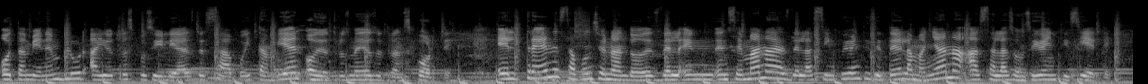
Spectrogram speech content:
o también en Blur hay otras posibilidades de subway también o de otros medios de transporte. El tren está funcionando desde en, en semana desde las 5 y 27 de la mañana hasta las 11 y 27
